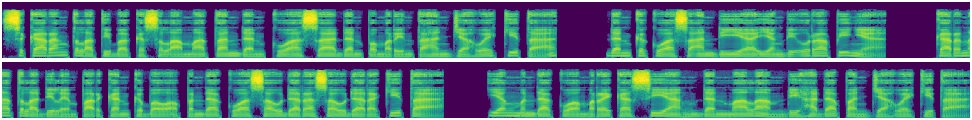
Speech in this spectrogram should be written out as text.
sekarang telah tiba keselamatan dan kuasa dan pemerintahan Yahweh kita, dan kekuasaan dia yang diurapinya, karena telah dilemparkan ke bawah pendakwa saudara-saudara kita, yang mendakwa mereka siang dan malam di hadapan Yahweh kita.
